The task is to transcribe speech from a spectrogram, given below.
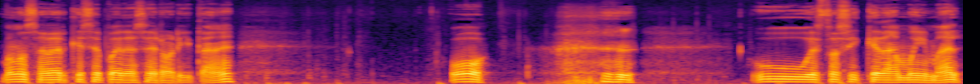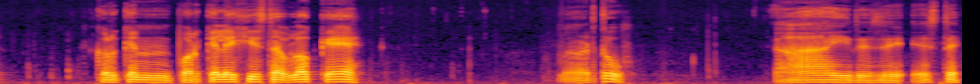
Vamos a ver qué se puede hacer ahorita, ¿eh? Oh. uh, esto sí queda muy mal. Creo que... ¿Por qué elegiste bloque? A ver tú. Ay, desde este...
